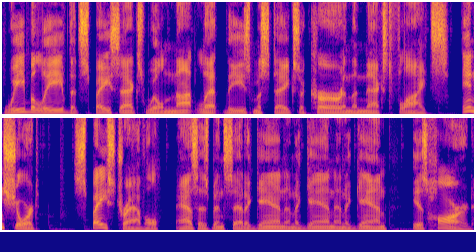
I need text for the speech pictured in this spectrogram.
We believe that SpaceX will not let these mistakes occur in the next flights. In short, space travel, as has been said again and again and again, is hard.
